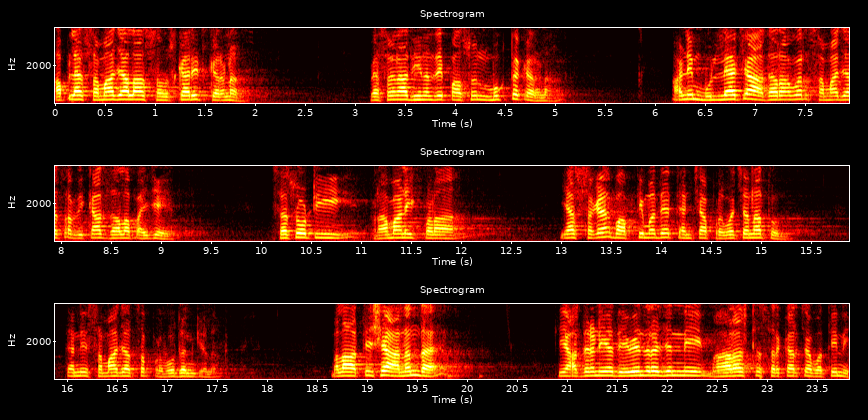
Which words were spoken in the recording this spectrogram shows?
आपल्या समाजाला संस्कारित करणं व्यसनाधीनतेपासून मुक्त करणं आणि मूल्याच्या आधारावर समाजाचा विकास झाला पाहिजे सचोटी प्रामाणिकपणा या सगळ्या बाबतीमध्ये त्यांच्या प्रवचनातून त्यांनी समाजाचं प्रबोधन केलं. मला अतिशय आनंद आहे की आदरणीय देवेंद्रजींनी महाराष्ट्र सरकारच्या वतीने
